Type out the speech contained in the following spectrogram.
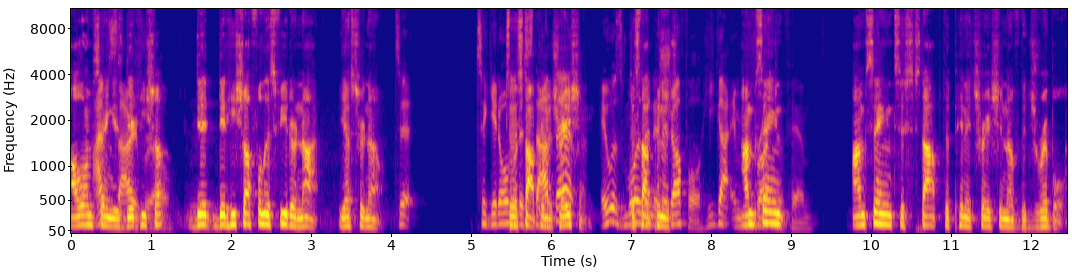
all I'm saying is, sorry, did he shuffle? Did did he shuffle his feet or not? Yes or no? To to get over To to, stop that, penetration. it was more stop than a penet- shuffle. He got in I'm front saying- of him. I'm saying to stop the penetration of the dribble.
